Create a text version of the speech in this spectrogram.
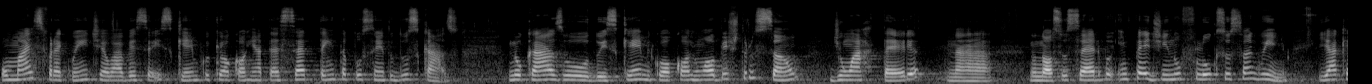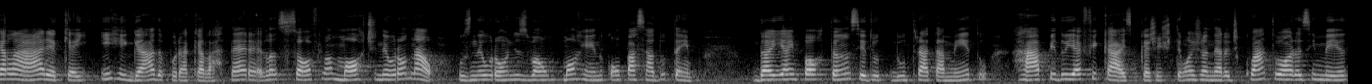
O mais frequente é o AVC isquêmico, que ocorre em até 70% dos casos. No caso do isquêmico, ocorre uma obstrução de uma artéria na, no nosso cérebro, impedindo o fluxo sanguíneo. E aquela área que é irrigada por aquela artéria, ela sofre uma morte neuronal. Os neurônios vão morrendo com o passar do tempo. Daí a importância do, do, tratamento rápido e eficaz, porque a gente tem uma janela de quatro horas e meia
